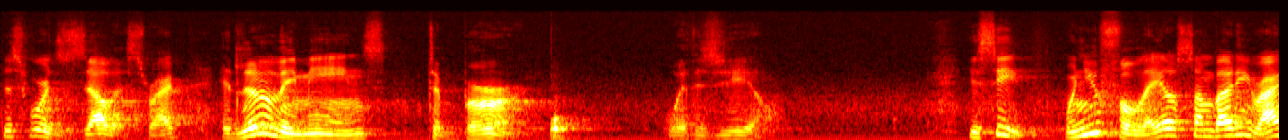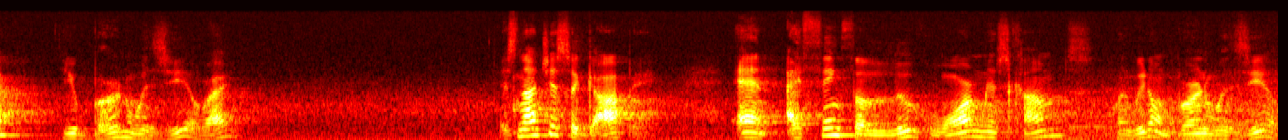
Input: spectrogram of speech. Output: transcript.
This word zealous, right? It literally means to burn with zeal. You see, when you phileo somebody, right, you burn with zeal, right? It's not just agape. And I think the lukewarmness comes when we don't burn with zeal.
